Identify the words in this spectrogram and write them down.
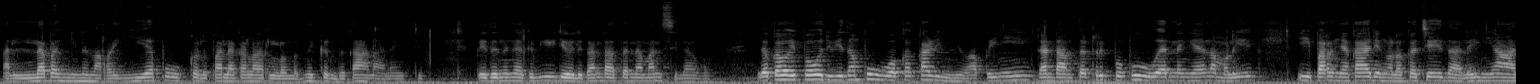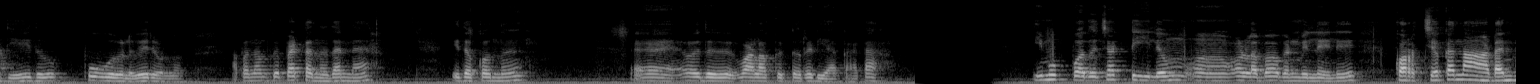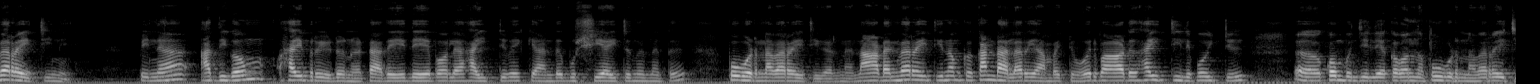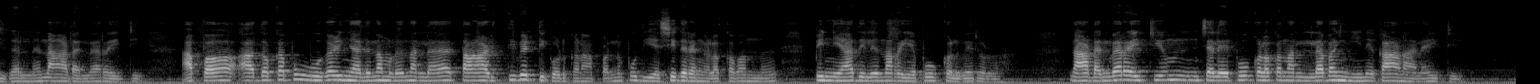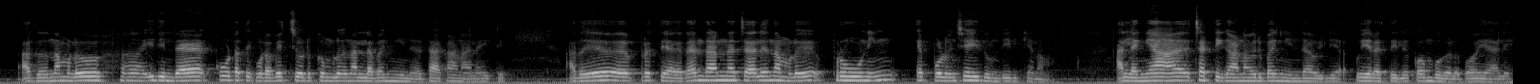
നല്ല ഭംഗിന് നിറയെ പൂക്കൾ പല കളറിലുള്ള നിൽക്കുന്നത് കാണാനായിട്ട്. അപ്പോൾ ഇത് നിങ്ങൾക്ക് വീഡിയോയിൽ കണ്ടാൽ തന്നെ മനസ്സിലാകും ഇതൊക്കെ ഇപ്പോൾ ഒരുവിധം പൂവൊക്കെ കഴിഞ്ഞു. അപ്പോൾ ഇനി രണ്ടാമത്തെ ട്രിപ്പ് പൂവ് വരണമെങ്കിൽ നമ്മൾ ഈ പറഞ്ഞ കാര്യങ്ങളൊക്കെ ചെയ്താൽ ഇനി ആദ്യം ഇത് പൂവുകൾ വരുള്ളൂ. അപ്പോൾ നമുക്ക് പെട്ടെന്ന് തന്നെ ഇതൊക്കെ ഒന്ന് ഇത് വളമൊക്കെ ഇട്ട് റെഡിയാക്കാം കേട്ടോ. ഈ മുപ്പത് ചട്ടിയിലും ഉള്ള ബോഗൺ വില്ലയിൽ കുറച്ചൊക്കെ നാടൻ വെറൈറ്റീന്. പിന്നെ അധികം ഹൈബ്രിഡാണ് കേട്ടോ. അതേ ഇതേപോലെ ഹൈറ്റ് വെക്കാണ്ട് ബുഷിയായിട്ട് നിന്നിട്ട് പൂവിടുന്ന വെറൈറ്റികളിന് നാടൻ വെറൈറ്റി നമുക്ക് കണ്ടാലറിയാൻ പറ്റും. ഒരുപാട് ഹൈറ്റിൽ പോയിട്ട് കൊമ്പും ജില്ലയൊക്കെ വന്ന് പൂവിടുന്ന വെറൈറ്റികളിന് നാടൻ വെറൈറ്റി. അപ്പോൾ അതൊക്കെ പൂവ് കഴിഞ്ഞാൽ നമ്മൾ നല്ല താഴ്ത്തി വെട്ടിക്കൊടുക്കണം. അപ്പം പുതിയ ശിഖരങ്ങളൊക്കെ വന്ന് പിന്നെ അതിൽ നിറയെ പൂക്കൾ വരുള്ളൂ. നാടൻ വെറൈറ്റിയും ചില പൂക്കളൊക്കെ നല്ല ഭംഗിന് കാണാനായിട്ട്. അത് നമ്മൾ ഇതിന്റെ കൂട്ടത്തിൽ കൂടെ വെച്ച് കൊടുക്കുമ്പോൾ നല്ല ഭംഗിന് കേട്ടോ കാണാനായിട്ട്. അത് പ്രത്യേകത എന്താണെന്ന് വെച്ചാൽ നമ്മൾ പ്രൂണിങ് എപ്പോഴും ചെയ്തുകൊണ്ടിരിക്കണം. അല്ലെങ്കിൽ ആ ചട്ടി കാണാൻ ഒരു ഭംഗി ഉണ്ടാവില്ല ഉയരത്തിൽ കൊമ്പുകൾ പോയാലേ.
